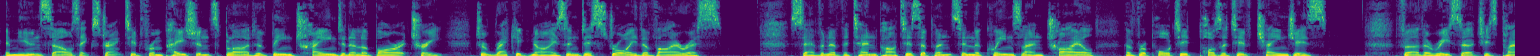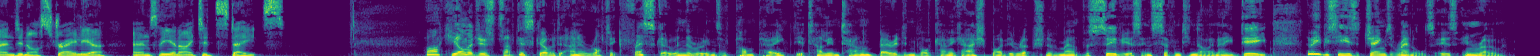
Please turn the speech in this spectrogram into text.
Immune cells extracted from patients' blood have been trained in a laboratory to recognize and destroy the virus. Seven of the ten participants in the Queensland trial have reported positive changes. Further research is planned in Australia and the United States. Archaeologists have discovered an erotic fresco in the ruins of Pompeii, the Italian town buried in volcanic ash by the eruption of Mount Vesuvius in 79 AD. The BBC's James Reynolds is in Rome.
